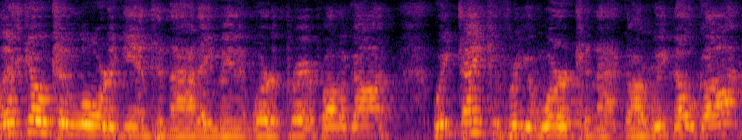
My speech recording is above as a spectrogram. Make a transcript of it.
Let's go to the Lord again tonight. Amen. In word of prayer, Father God. We thank you for your word tonight, God. We know, God,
